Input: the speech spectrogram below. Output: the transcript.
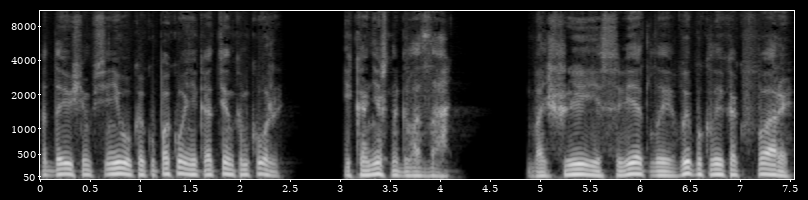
отдающим в синеву, как у покойника, оттенком кожи. И, конечно, глаза. Большие, светлые, выпуклые, как фары,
